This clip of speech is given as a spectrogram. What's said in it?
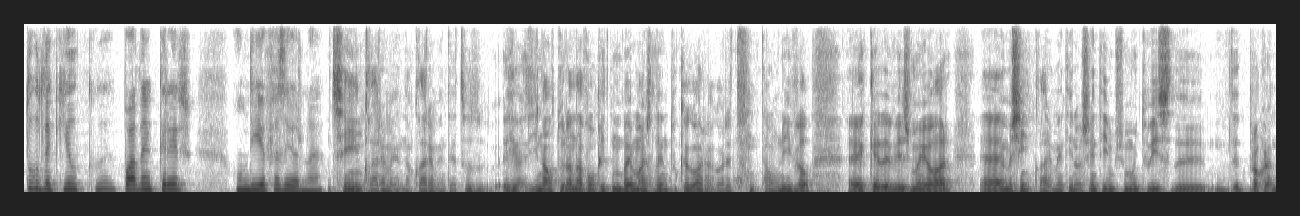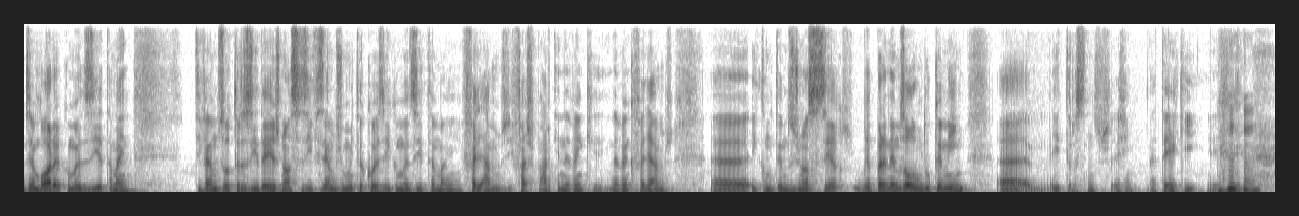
tudo aquilo que podem querer um dia fazer, não é? Sim, claramente, não, claramente. É tudo. E na altura andava um ritmo bem mais lento do que agora. Agora está um nível uh, cada vez maior. Uh, mas sim, claramente. E nós sentimos muito isso de, de procurarmos. Embora, como eu dizia, também tivemos outras ideias nossas e fizemos muita coisa e como eu dizia também falhámos e faz parte ainda bem que ainda bem que falhámos uh, e cometemos os nossos erros aprendemos ao longo do caminho uh, e trouxe-nos enfim até aqui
